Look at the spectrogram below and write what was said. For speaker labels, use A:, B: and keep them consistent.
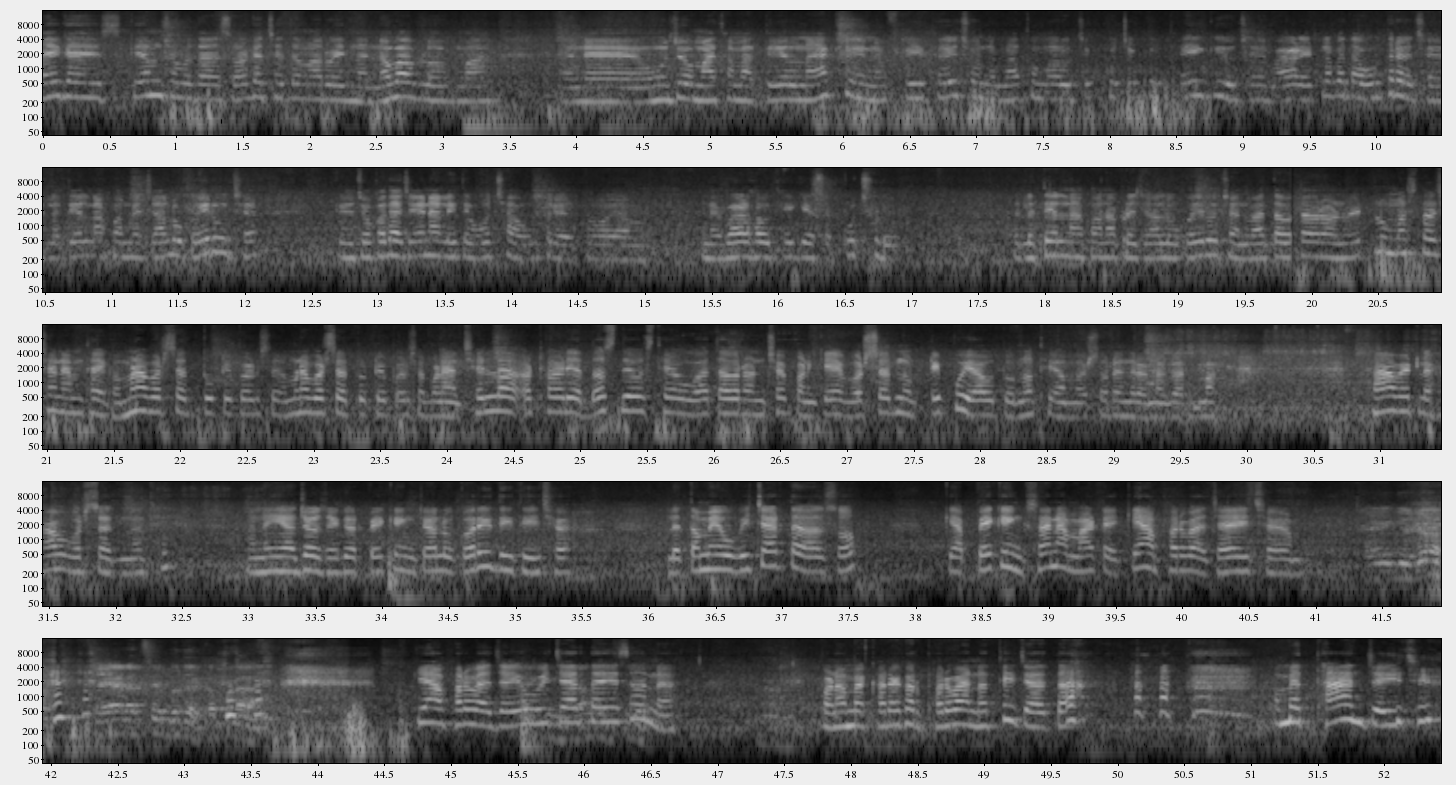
A: Hi guys કેમ છો બધા? સ્વાગત છે તમારું આજના નવા બ્લોગમાં અને હું જો માથામાં તેલ નાખીને ફ્રી થઈ છું ને માથું મારું ચીપકું ચીપકું થઈ ગયું છે. વાળ એટલા બધા ઉતરે છે, એટલે તેલ નાખવાનું મેં ચાલુ કર્યું છે. કે જો કદાચ એના લીધે ઓછા ઉતરે તો એમ. અને વાળ હાવ થઈ ગયા છે પૂછડું. એટલે તેલ નાખવાનું આપણે ચાલુ કર્યું છે અને વાતાવરણ એટલું મસ્ત છે ને એમ થાય કે હમણાં વરસાદ તૂટી પડશે હમણાં વરસાદ તૂટી પડશે પણ આ છેલ્લા અઠવાડિયા દસ દિવસથી એવું વાતાવરણ છે પણ ક્યાંય વરસાદનું ટીપું આવતું નથી અમારા સુરેન્દ્રનગરમાં. હાવ એટલે હાવ વરસાદ નથી. અને અહીંયા જો જગર પેકિંગ ચાલુ કરી દીધી છે. એટલે તમે એવું વિચારતા હશો કે આ પેકિંગ શાના માટે ક્યાં ફરવા જાય છે એમ. ક્યાં ફરવા જાય એવું વિચારતા હશો ને? પણ અમે ખરેખર ફરવા નથી જતા. અમે થાન જઈએ છીએ.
